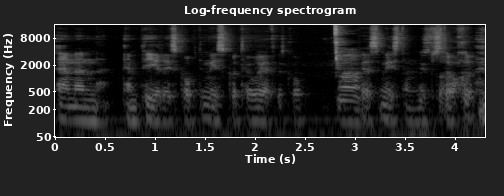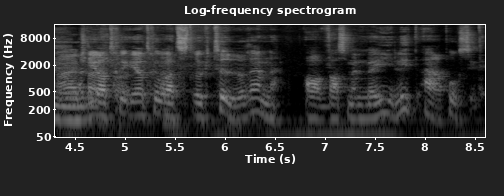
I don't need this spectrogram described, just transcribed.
än en empirisk optimist och teoretisk Ja. pessimist om ni förstår. Ja, jag jag, tr- jag tror att strukturen av vad som är möjligt är positiv.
